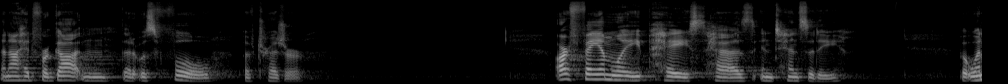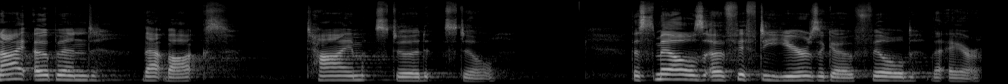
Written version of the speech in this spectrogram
and I had forgotten that it was full of treasure. Our family pace has intensity, but when I opened that box, time stood still. The smells of 50 years ago filled the air.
